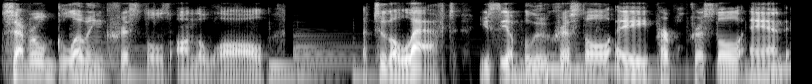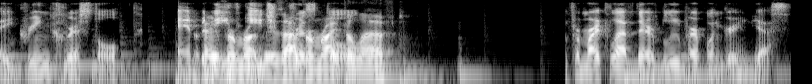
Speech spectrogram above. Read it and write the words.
several glowing crystals on the wall to the left. You see a blue crystal, a purple crystal, and a green crystal. And Okay, beneath from each is that crystal, from right to left? From right to left, they're blue, purple, and green. Yes,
